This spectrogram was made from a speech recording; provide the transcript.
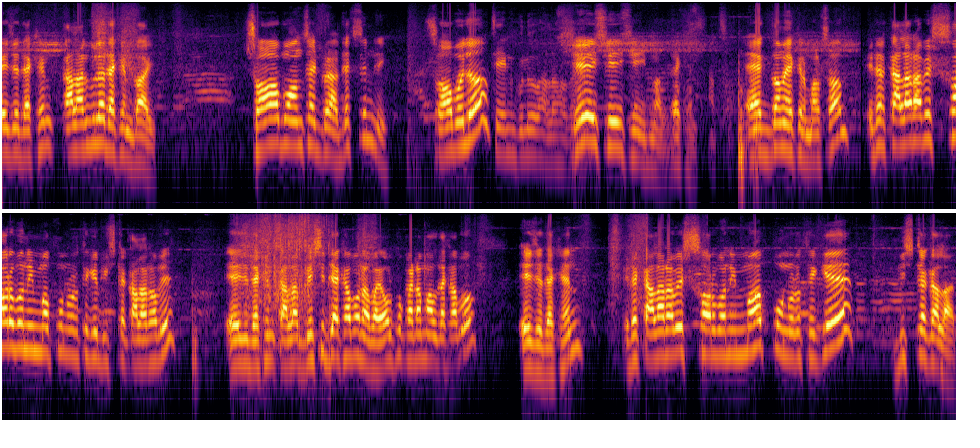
এই যে দেখেন কালারগুলো দেখেন ভাই। সব ওয়ান সাইড ব্রা দেখছেন নি? সব হইল চেনগুলো ভালো হবে। সেই সেই সেই মাল দেখেন। আচ্ছা। একদম একের মাল সব। এটার কালার হবে সর্বনিম্ন পনেরো থেকে বিশটা কালার হবে। এই যে দেখেন কালার বেশি দেখাবো না ভাই অল্প কাটা মাল দেখাবো। এই যে দেখেন এটা কালার হবে সর্বনিম্ন পনেরো থেকে বিশটা কালার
